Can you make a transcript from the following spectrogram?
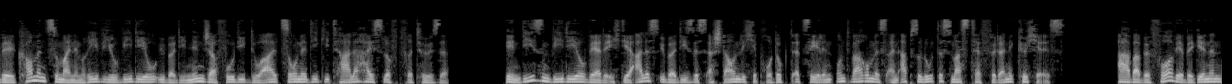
Willkommen zu meinem Review-Video über die Ninja Foodie Dualzone digitale Heißluftfritteuse. In diesem Video werde ich dir alles über dieses erstaunliche Produkt erzählen und warum es ein absolutes Must-Have für deine Küche ist. Aber bevor wir beginnen,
